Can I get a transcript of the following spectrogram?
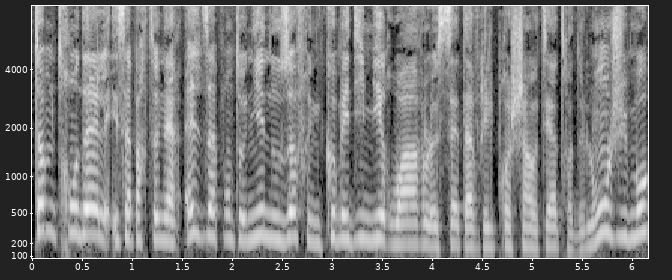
Tom Trondel et sa partenaire Elsa Pontonnier nous offrent une comédie miroir le 7 avril prochain au théâtre de Longjumeau.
